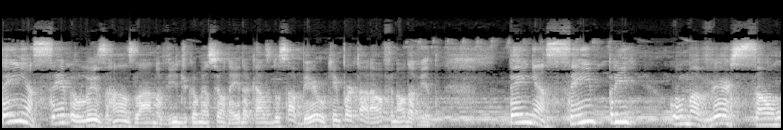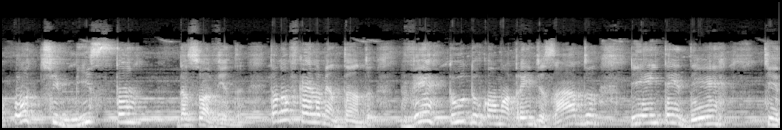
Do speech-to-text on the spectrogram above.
tenha sempre, o Luiz Hans lá no vídeo que eu mencionei da Casa do Saber, o que importará ao final da vida. Tenha sempre uma versão otimista da sua vida. Então não ficar lamentando, ver tudo como aprendizado e entender que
